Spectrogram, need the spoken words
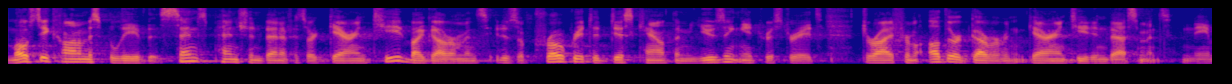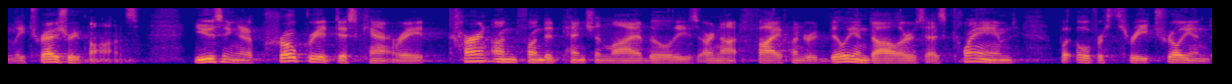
Most economists believe that since pension benefits are guaranteed by governments, it is appropriate to discount them using interest rates derived from other government-guaranteed investments, namely Treasury bonds. Using an appropriate discount rate, current unfunded pension liabilities are not $500 billion as claimed, but over $3 trillion.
